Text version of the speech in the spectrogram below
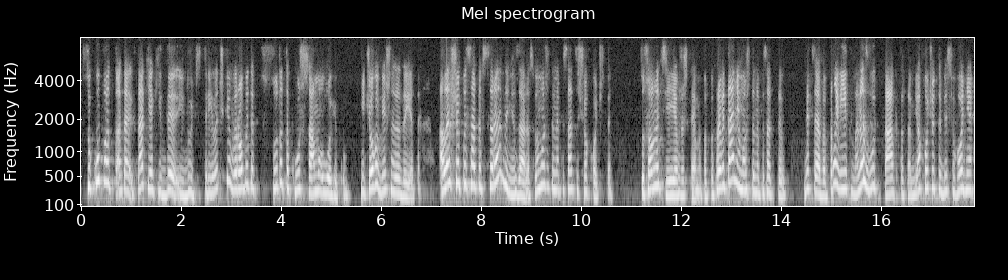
Сукупо, так, як іде, йдуть стрілочки, ви робите суто таку ж саму логіку. Нічого більше не додаєте. Але що писати всередині зараз, ви можете написати, що хочете. Стосовно цієї вже ж теми. Тобто, привітання можете написати від себе: Привіт, мене звуть так-то там. Я хочу тобі сьогодні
